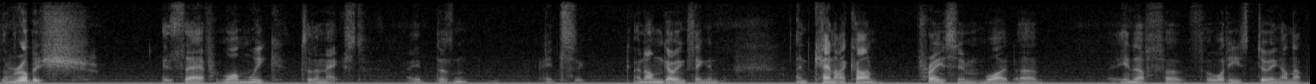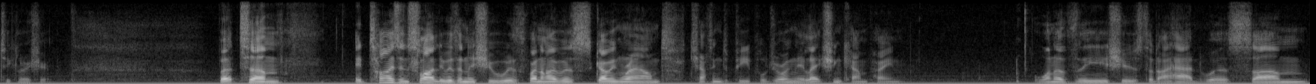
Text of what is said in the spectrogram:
the rubbish is there from one week to the next. It doesn't, it's an ongoing thing. And, and Ken, I can't praise him wide, uh, enough for, for what he's doing on that particular issue. But um, it ties in slightly with an issue with when I was going round chatting to people during the election campaign. One of the issues that I had was um,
